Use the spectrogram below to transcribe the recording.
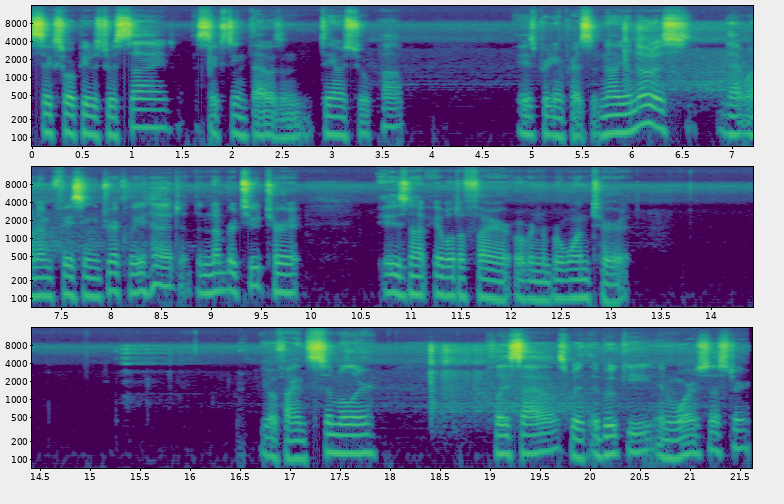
Six torpedoes to a side, 16,000 damage to a pop is pretty impressive. Now you'll notice that when I'm facing directly ahead, the number 2 turret is not able to fire over number 1 turret. You'll find similar playstyles with Ibuki and Worcester.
